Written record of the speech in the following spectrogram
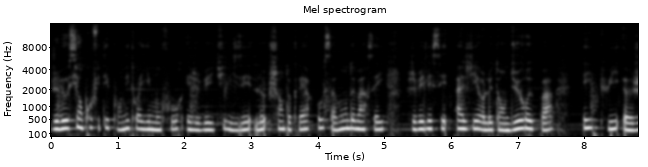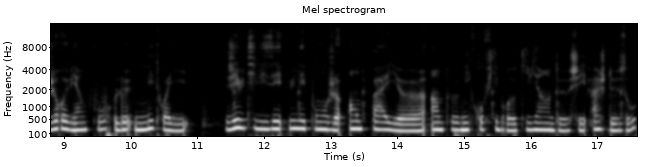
Je vais aussi en profiter pour nettoyer mon four et je vais utiliser le Chantecler au savon de Marseille. Je vais laisser agir le temps du repas et puis euh, je reviens pour le nettoyer j'ai utilisé une éponge en paille euh, un peu microfibre qui vient de chez H2O.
